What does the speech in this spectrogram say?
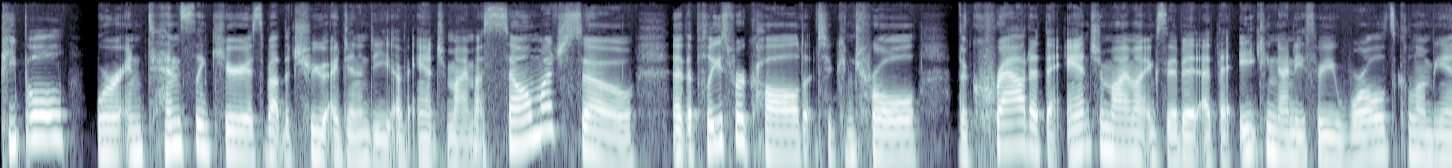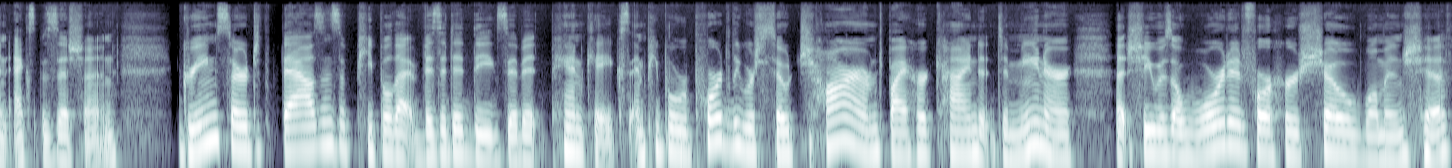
People were intensely curious about the true identity of Aunt Jemima, so much so that the police were called to control the crowd at the Aunt Jemima exhibit at the 1893 World's Columbian Exposition. Green served thousands of people that visited the exhibit pancakes, and people reportedly were so charmed by her kind demeanor that she was awarded for her show womanship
